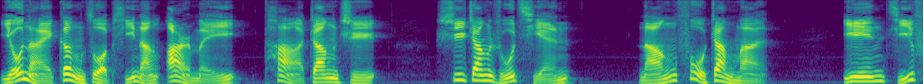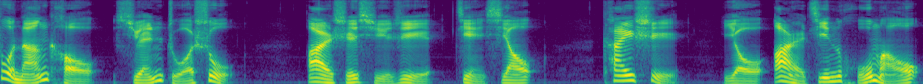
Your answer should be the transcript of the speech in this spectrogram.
有乃更作皮囊二枚，踏张之，失张如前，囊复胀满。因极腹囊口悬着数，二十许日见消。开市有二斤狐毛，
